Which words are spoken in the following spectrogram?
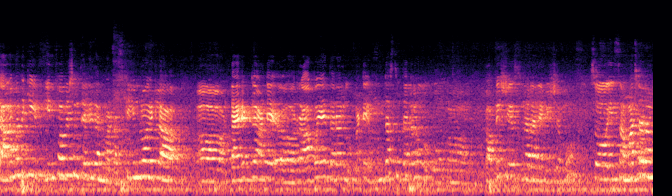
చాలామందికి ఇన్ఫర్మేషన్ తెలియదు అనమాట స్కీమ్లో ఇట్లా డైరెక్ట్గా అంటే రాబోయే ధరలు అంటే ముందస్తు ధరలు పబ్లిష్ చేస్తున్నారనే విషయము. సో ఈ సమాచారం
